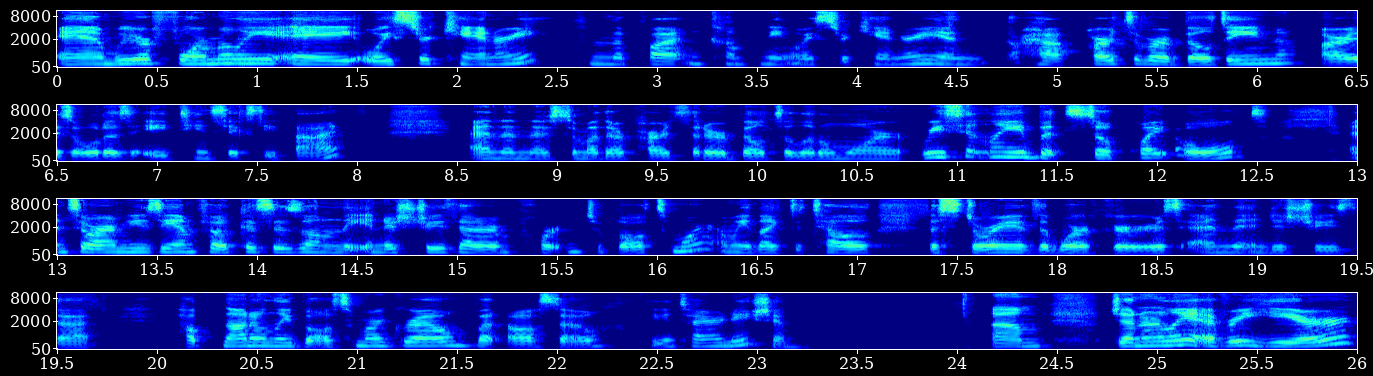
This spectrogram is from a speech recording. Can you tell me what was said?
And we were formerly a oyster cannery from the Platt and Company Oyster Cannery and parts of our building are as old as 1865. And then there's some other parts that are built a little more recently, but still quite old. And so our museum focuses on the industries that are important to Baltimore. And we'd like to tell the story of the workers and the industries that help not only Baltimore grow, but also the entire nation. Um, generally, every year,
